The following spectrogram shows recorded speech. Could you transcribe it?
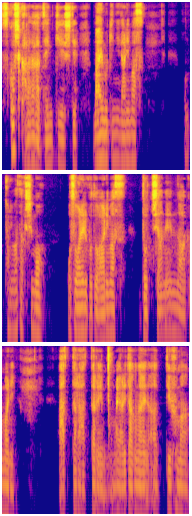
少し体が前傾して前向きになります。本当に私も襲われることがあります。どっちやねんの悪魔に。あったらあったら、まあ、やりたくないなっていう不満。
